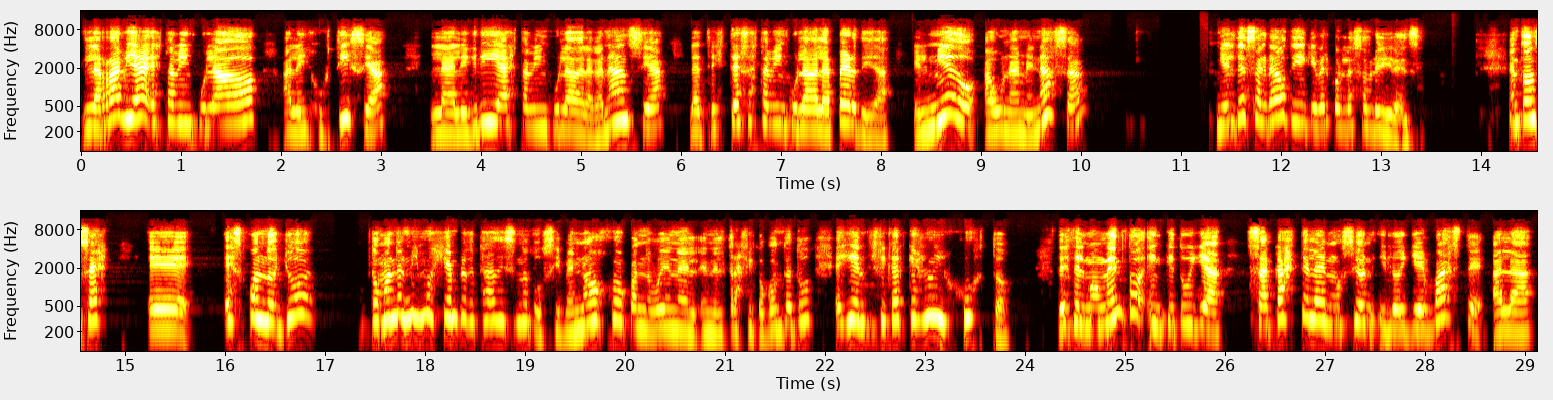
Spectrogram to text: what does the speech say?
La rabia está vinculada a la injusticia, la alegría está vinculada a la ganancia, la tristeza está vinculada a la pérdida, el miedo a una amenaza y el desagrado tiene que ver con la sobrevivencia. Entonces, eh, es cuando yo tomando el mismo ejemplo que estabas diciendo tú, si me enojo cuando voy en el, en el tráfico, ponte tú, es identificar qué es lo injusto. Desde el momento en que tú ya sacaste la emoción y lo llevaste a, la,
